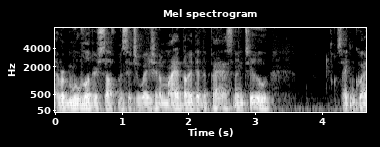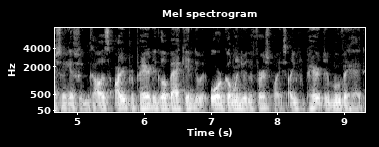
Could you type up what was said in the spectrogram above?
a removal of yourself from a situation. It might have been like that in the past. And then two, second question, I guess we can call is: Are you prepared to go back into it or go into it in the first place? Are you prepared to move ahead?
